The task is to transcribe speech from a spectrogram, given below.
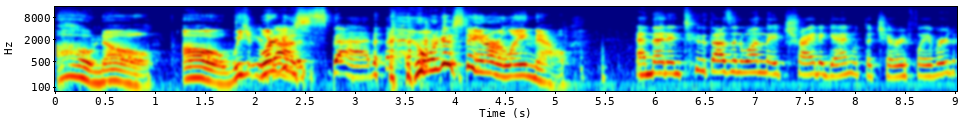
Oh no. Oh, we Dear we're God, gonna it's bad. we're gonna stay in our lane now. And then in 2001, they tried again with the cherry flavored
